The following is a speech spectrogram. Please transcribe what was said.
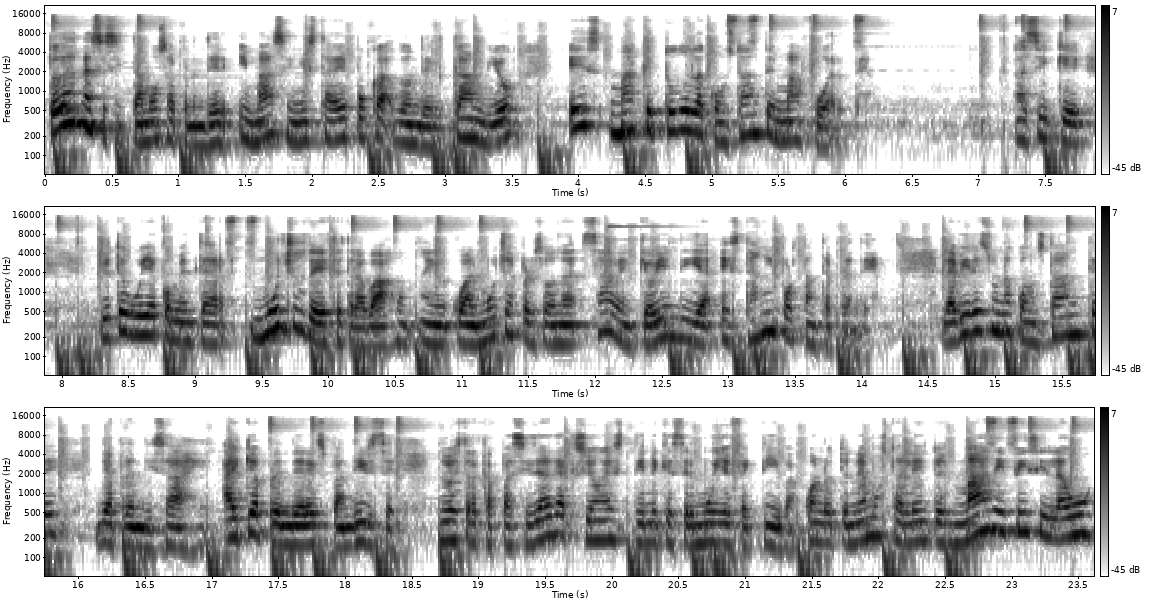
Todas necesitamos aprender y más en esta época donde el cambio es más que todo la constante más fuerte. Así que yo te voy a comentar muchos de este trabajo en el cual muchas personas saben que hoy en día es tan importante aprender. La vida es una constante de aprendizaje. Hay que aprender a expandirse. Nuestra capacidad de acción tiene que ser muy efectiva. Cuando tenemos talento es más difícil aún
